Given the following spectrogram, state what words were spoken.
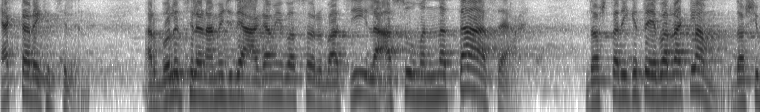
একটা রেখেছিলেন। আর বলেছিলেন, আমি যদি আগামী বছর বাঁচি, লা আসু মান্নাত্তা দশ তারিখে তো এবার রাখলাম, দশই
